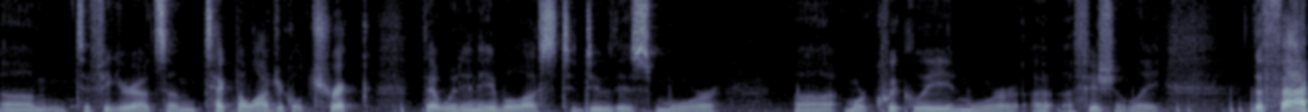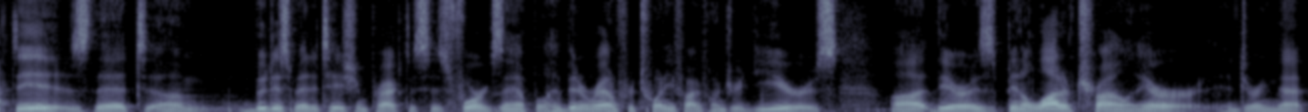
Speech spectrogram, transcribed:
um, to figure out some technological trick that would enable us to do this more, uh, more quickly and more uh, efficiently. The fact is that um, Buddhist meditation practices, for example, have been around for 2,500 years. Uh, there has been a lot of trial and error during that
